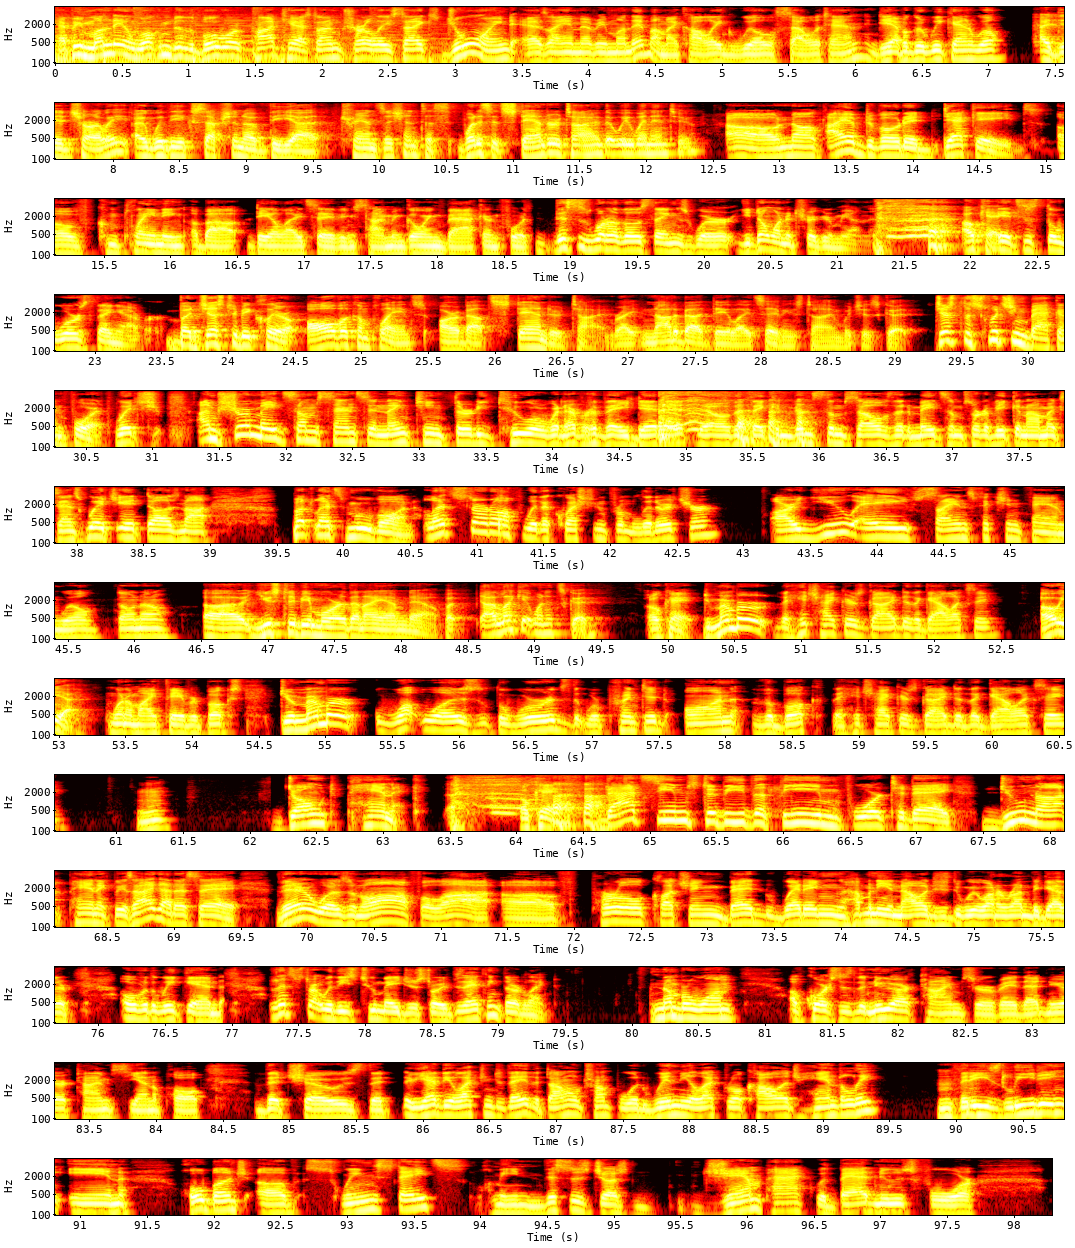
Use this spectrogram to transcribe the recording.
Happy Monday and welcome to the Bulwark Podcast. I'm Charlie Sykes, joined, as I am every Monday, by my colleague Will Saletan. Do you have a good weekend, Will? I did, Charlie, uh, with the exception of the uh, transition to what is it, standard time that we went into? Oh, no. I have devoted decades of complaining about daylight savings time and going back and forth. This is one of those things where you don't want to trigger me on this. okay. It's just the worst thing ever. But just to be clear, all the complaints are about standard time, right? Not about daylight savings time, which is good. Just the switching back and forth, which I'm sure made some sense in 1932 or whenever they did it, you know, that they convinced themselves that it made some sort of economic sense, which it does not. But let's move on. Let's start off with a question from literature. Are you a science fiction fan, Will? Don't know. Uh, used to be more than I am now, but I like it when it's good. Okay. Do you remember The Hitchhiker's Guide to the Galaxy? Oh, yeah. One of my favorite books. Do you remember what was the words that were printed on the book, The Hitchhiker's Guide to the Galaxy? Hmm? Don't panic. Okay, that seems to be the theme for today. Do not panic because I got to say, there was an awful lot of pearl clutching, bed wetting. How many analogies do we want to run together over the weekend? Let's start with these two major stories because I think they're linked. Number one, of course, is the New York Times survey, that New York Times Siena poll that shows that if you had the election today, that Donald Trump would win the Electoral College handily, mm-hmm. that he's leading in a whole bunch of swing states. I mean, this is just jam packed with bad news for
